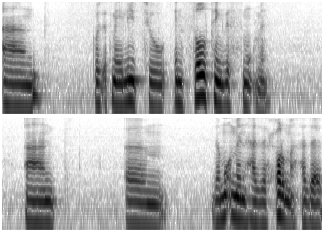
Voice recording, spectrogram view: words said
and because it may lead to insulting this mu'min, and um, the mu'min has a hurma, has a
